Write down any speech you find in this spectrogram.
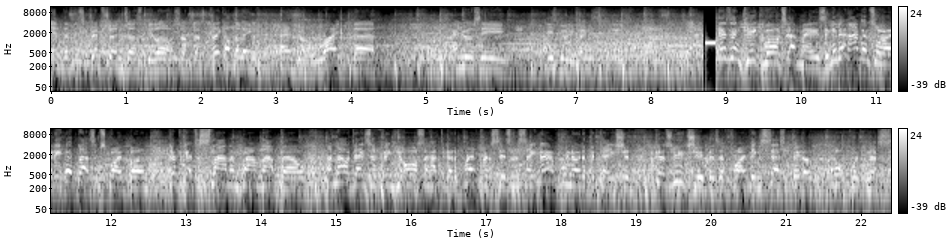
in the description just below. So just click on the link and go right there and you'll see his beauty face. Isn't think Geek World's amazing. If you haven't already, hit that subscribe button. Don't forget to slam and bam that bell. And nowadays, I think you also have to go to preferences and say every notification because YouTube is a thriving cesspit of awkwardness.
